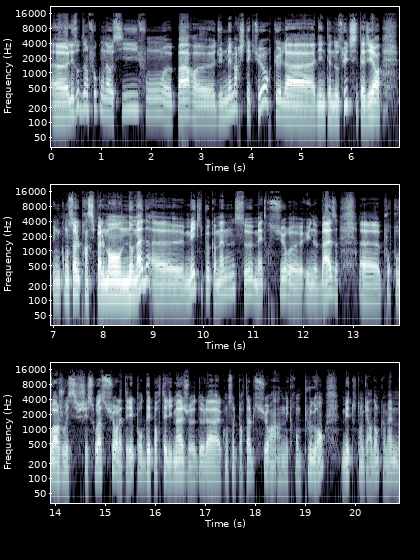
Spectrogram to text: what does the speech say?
Euh, les autres infos qu'on a aussi font euh, part euh, d'une même architecture que la Nintendo Switch, c'est-à-dire une console principalement nomade, mais qui peut quand même se mettre sur une base pour pouvoir jouer chez soi sur la télé, pour déporter l'image de la console portable sur un, écran plus grand, mais tout en gardant quand même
